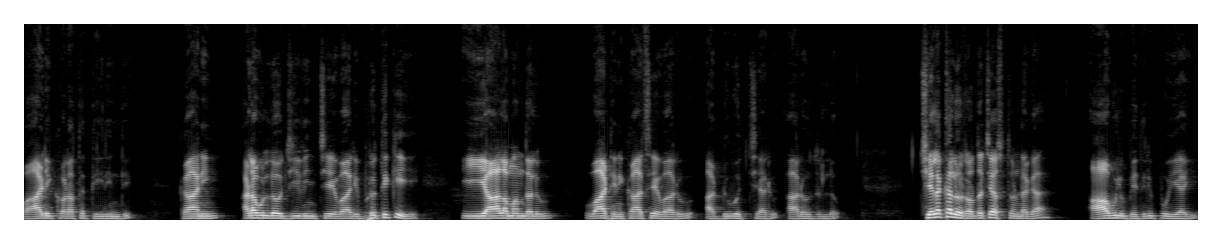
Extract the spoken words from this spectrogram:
పాడి కొరత తీరింది. కానీ అడవుల్లో జీవించే వారి భృతికి ఈ ఆలమందలు వాటిని కాసేవారు అడ్డు వచ్చారు ఆ రోజుల్లో. చిలకలు రొద్ద చేస్తుండగా ఆవులు బెదిరిపోయాయి.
